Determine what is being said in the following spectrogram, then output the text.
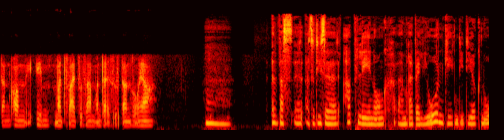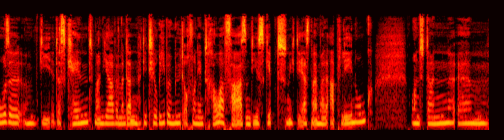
dann kommen eben mal zwei zusammen und da ist es dann so, ja. Hm. Äh, was, äh, also diese Ablehnung, ähm, Rebellion gegen die Diagnose, ähm, die, das kennt man ja, wenn man dann die Theorie bemüht, auch von den Trauerphasen, die es gibt, nicht? Die erstmal einmal Ablehnung, und dann, ähm,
